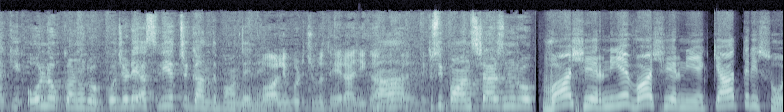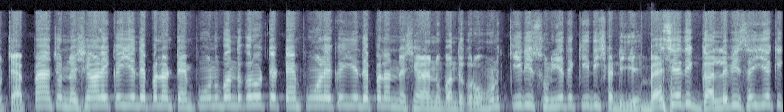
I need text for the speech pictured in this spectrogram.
ਆ ਕਿ ਉਹ ਲੋਕਾਂ ਨੂੰ ਰੋਕੋ ਜਿਹੜੇ ਅਸਲੀਅਤ 'ਚ ਗੰਦ ਪਾਉਂਦੇ ਨੇ। ਬਾਲੀਵੁੱਡ 'ਚ ਬਥੇਰਾ ਜੀ ਹਾਂ ਕਰਦੇ ਤੁਸੀਂ ਪੌਨ ਸਟਾਰਸ ਨੂੰ ਰੋਕੋ ਵਾਹ ਸ਼ੇਰਨੀਏ ਵਾਹ ਸ਼ੇਰਨੀਏ ਕਿਆ ਤੇਰੀ ਸੋਚ ਹੈ ਭੈਣ ਚੋ ਨਸ਼ਿਆਂ ਵਾਲੇ ਕਹੀ ਜਾਂਦੇ ਪਹਿਲਾਂ ਟੈਂਪੂਆਂ ਨੂੰ ਬੰਦ ਕਰੋ ਤੇ ਟੈਂਪੂਆਂ ਵਾਲੇ ਕਹੀ ਜਾਂਦੇ ਪਹਿਲਾਂ ਨਸ਼ਿਆਂ ਵਾਲਿਆਂ ਨੂੰ ਬੰਦ ਕਰੋ। ਹੁਣ ਕਿਹਦੀ ਸੁਣੀਏ ਤੇ ਕਿਹਦੀ ਛੱਡੀਏ? ਵੈਸੇ ਇਹਦੀ ਗੱਲ ਵੀ ਸਹੀ ਹੈ ਕਿ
